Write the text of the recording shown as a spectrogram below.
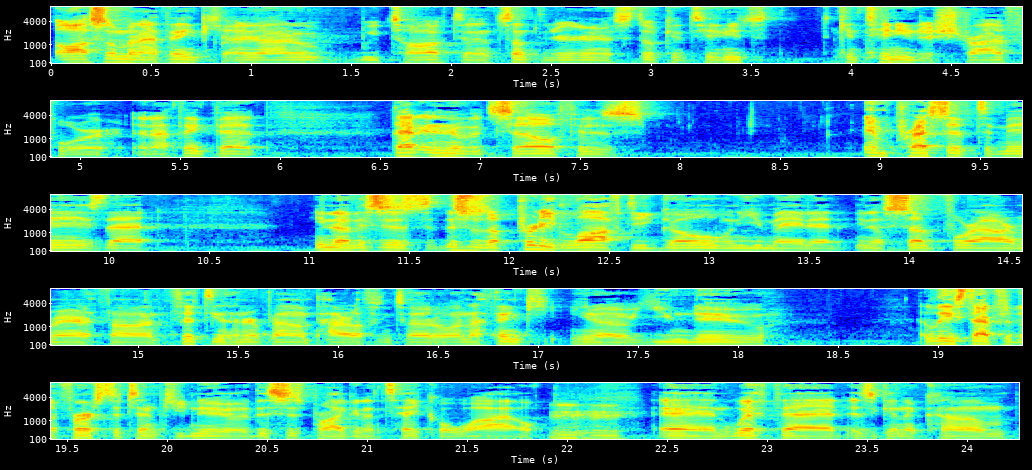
awesome, and I think I know, I know we talked, and it's something you're going to still continue to, continue to strive for, and I think that that in and of itself is impressive to me. Is that you know this is this was a pretty lofty goal when you made it, you know, sub four hour marathon, fifteen hundred pound powerlifting total, and I think you know you knew. At least after the first attempt, you knew this is probably going to take a while, mm-hmm. and with that is going to come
